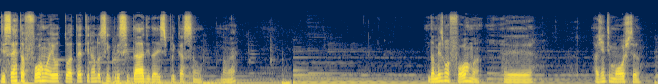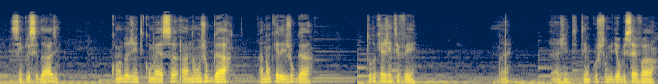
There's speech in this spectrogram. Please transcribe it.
De certa forma, eu estou até tirando a simplicidade da explicação, não é? Da mesma forma, é, a gente mostra simplicidade quando a gente começa a não julgar, a não querer julgar tudo que a gente vê. Né? A gente tem o costume de observar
